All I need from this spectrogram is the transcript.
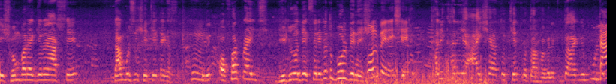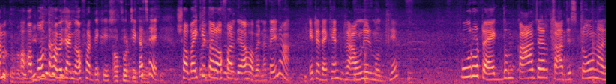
এই সোমবার একজনে আসছে দাম বলছি সে চেটে গেছে। কিন্তু অফার প্রাইস ভিডিও দেখছেন এটা তো বলবেন এসে বলবেন এসে খালি খালি আইসা তো চেতলে তো আর হবে না কিন্তু আগে করতে হবে। বলতে হবে যে আমি অফার দেখে এসেছি ঠিক আছে? সবাইকে তো আর অফার দেওয়া হবে না তাই না? এটা দেখেন রাউন্ডের মধ্যে। পুরোটা একদম কাজ আর কাজ স্টোন আর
